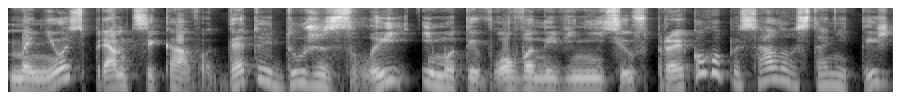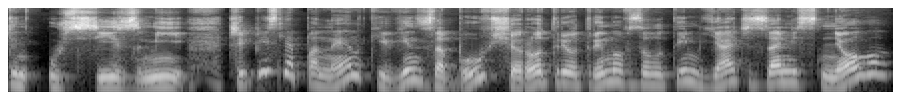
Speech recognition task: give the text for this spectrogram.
Мені ось прям цікаво, де той дуже злий і мотивований Вінісіус, про якого писали останній тиждень усі ЗМІ. Чи після паненки він забув, що Родрі отримав золотий м'яч замість нього?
